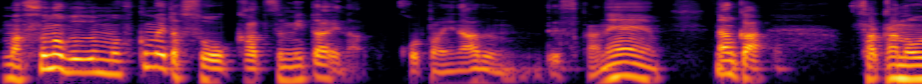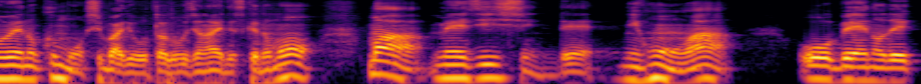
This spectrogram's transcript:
まあ、負の部分も含めた総括みたいなことになるんですかね。なんか、坂の上の雲を縛り太郎じゃないですけども、まあ、明治維新で日本は欧米の列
